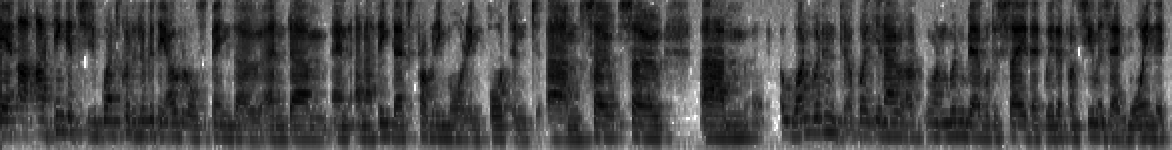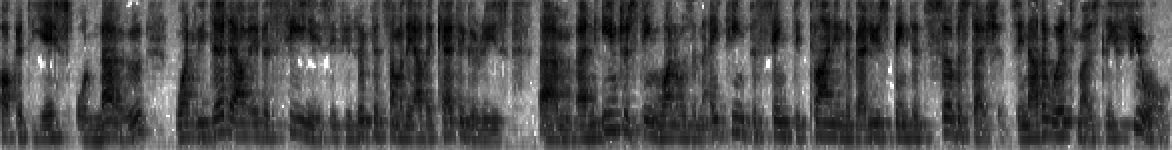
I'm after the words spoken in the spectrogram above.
I, think it's one's got to look at the overall spend though, and um, and and I think that's probably more important. Um, so so um, one wouldn't, well, you know, one wouldn't be able to say that whether consumers had more in their pocket. Yes or no. What we did, however, see is if you looked at some of the other categories, um, an interesting one was an 18% decline in the value spent at service stations. In other words, mostly fuel.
